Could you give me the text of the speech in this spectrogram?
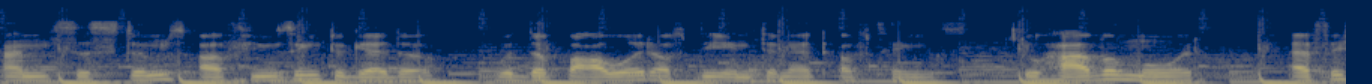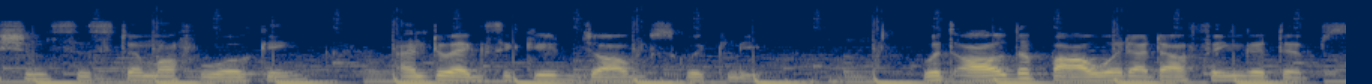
and systems are fusing together with the power of the Internet of Things to have a more efficient system of working and to execute jobs quickly. With all the power at our fingertips,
